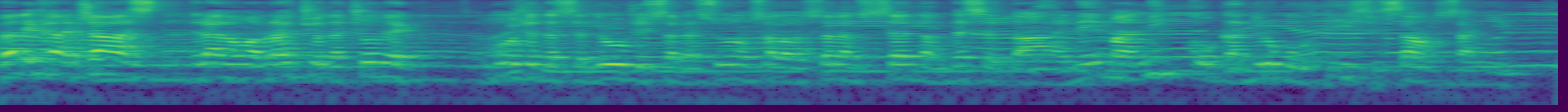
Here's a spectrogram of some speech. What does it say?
Velika je čast, drago vam vraćao, da čovjek može da se druži sa Resulom sallallahu alaihi ve sellem sedam, deset dana. Nema nikoga drugog, ti si sam sa njim.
